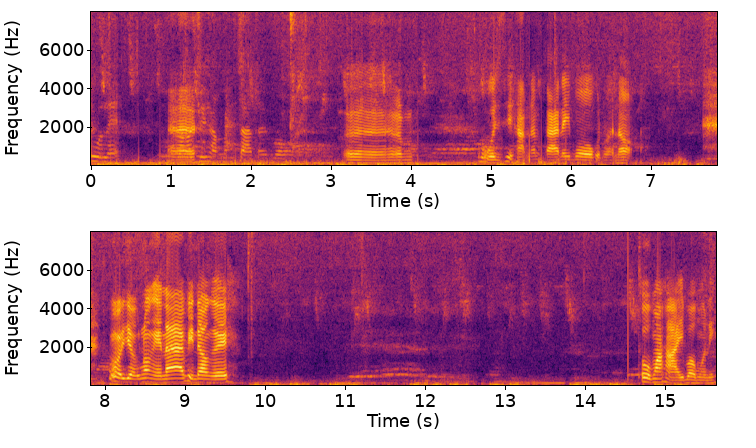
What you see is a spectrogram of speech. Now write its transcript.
พูดแหละเออแล้วสิทำน้ำตาตายบ่ เออโอ้ยสิหามน้ำตาได้บ่เพิ่นว่าเนาะโอ้ยยกน้องไอ้หน้าพี่น้องเอ้ยโทรมาหายบ่มื้อนี้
